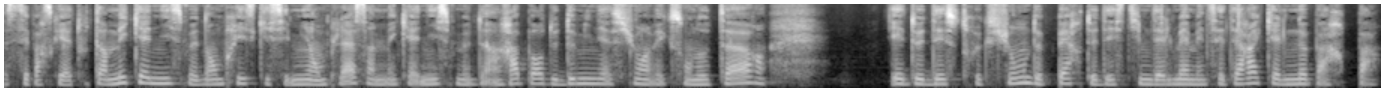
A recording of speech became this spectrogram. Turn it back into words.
c'est parce qu'il y a tout un mécanisme d'emprise qui s'est mis en place, un mécanisme d'un rapport de domination avec son auteur et de destruction, de perte d'estime d'elle-même, etc. qu'elle ne part pas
